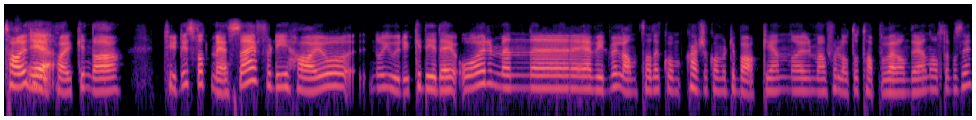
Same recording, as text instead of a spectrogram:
tar jo. Dyreparken da tydeligvis fått med seg, for de har jo Nå gjorde ikke de det i år, men eh, jeg vil vel anta det kom, kanskje kommer tilbake igjen når man får lov til å ta på hverandre igjen, holdt jeg på å si.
